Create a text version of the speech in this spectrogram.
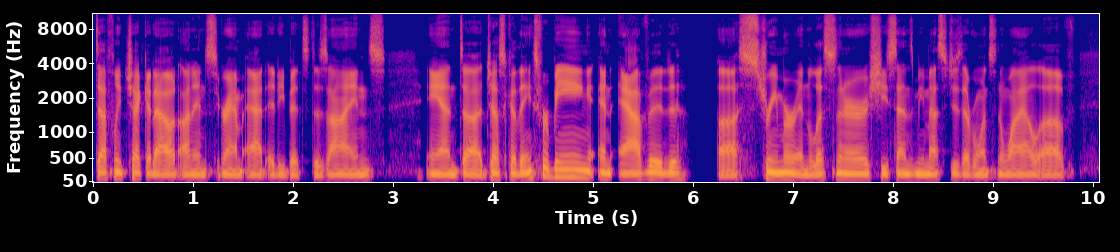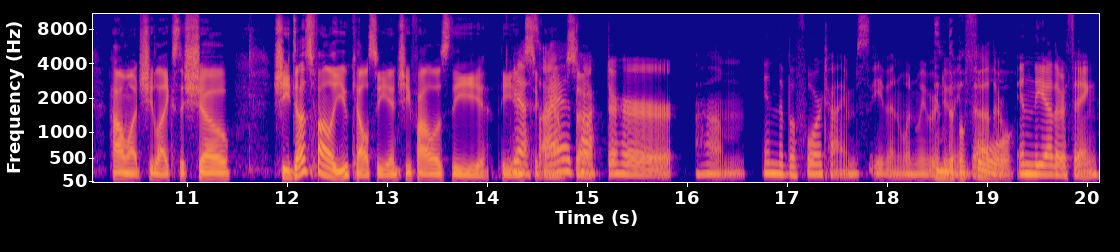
Definitely check it out on Instagram at Itty Bits Designs. And uh, Jessica thanks for being an avid uh, streamer and listener. She sends me messages every once in a while of how much she likes the show. She does follow you Kelcey and she follows the the Yes, Instagram I had so talked to her um, in the before times, even when we were In the doing the, other in the other thing.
